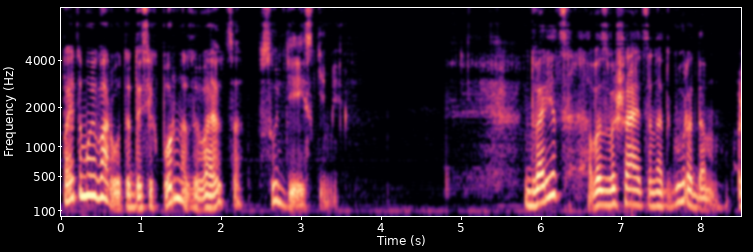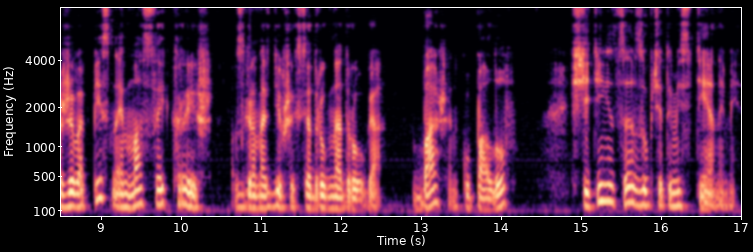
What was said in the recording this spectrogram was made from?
Поэтому и ворота до сих пор называются судейскими. Дворец возвышается над городом живописной массой крыш, взгромоздившихся друг на друга, башен, куполов, щетинится зубчатыми стенами.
